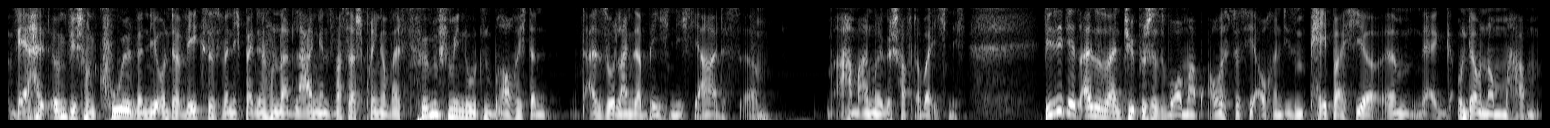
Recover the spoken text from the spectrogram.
wäre halt irgendwie schon cool, wenn die unterwegs ist, wenn ich bei den 100 Lagen ins Wasser springe, weil fünf Minuten brauche ich dann, also so langsam bin ich nicht. Ja, das ähm, haben andere geschafft, aber ich nicht. Wie sieht jetzt also so ein typisches Warm-up aus, das Sie auch in diesem Paper hier ähm, unternommen haben?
